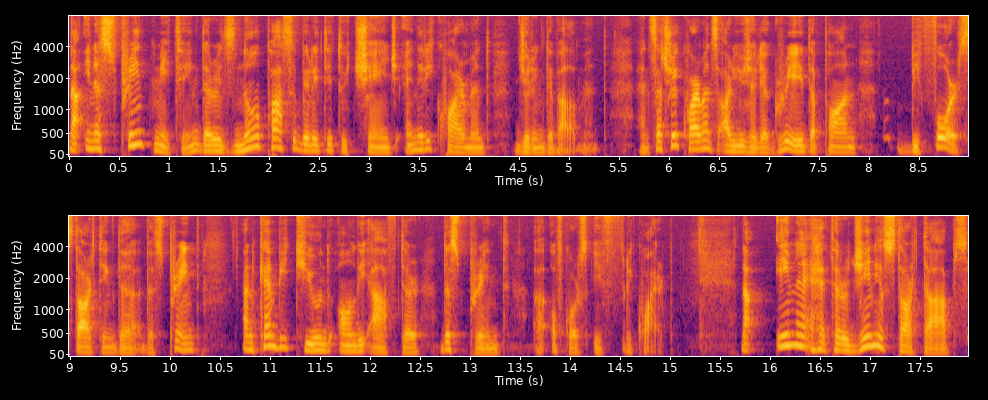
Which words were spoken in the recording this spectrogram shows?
now in a sprint meeting there is no possibility to change any requirement during development and such requirements are usually agreed upon before starting the, the sprint and can be tuned only after the sprint, uh, of course, if required. Now, in heterogeneous startups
